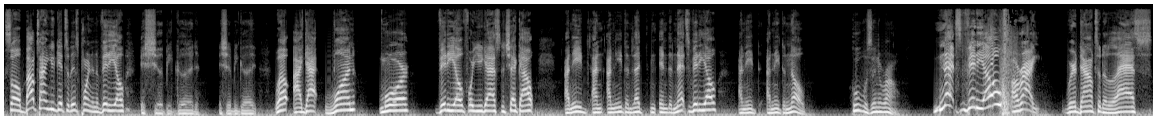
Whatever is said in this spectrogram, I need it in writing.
So about time you get to this point in the video, it should be good. It should be good. Well, I got one more video for you guys to check out. I need I, I need to let in the next video, I need I need to know who was in the wrong. Next video. All right. We're down to the last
